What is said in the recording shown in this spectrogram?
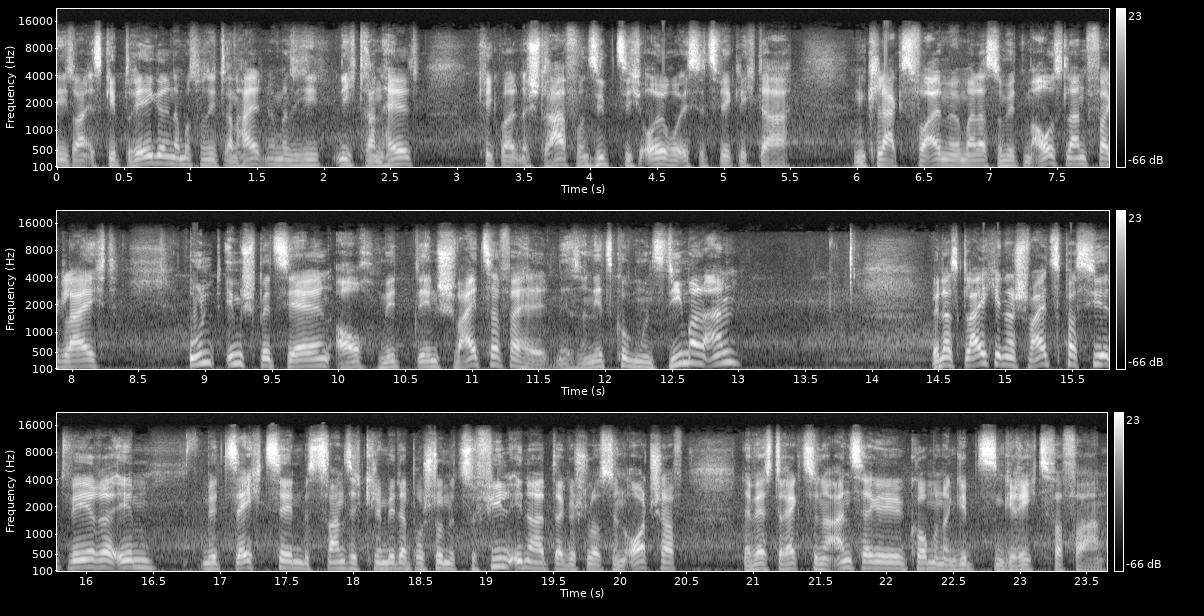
nicht dran, es gibt Regeln, da muss man sich dran halten. Wenn man sich nicht dran hält, kriegt man halt eine Strafe von 70 Euro. Ist jetzt wirklich da ein Klacks. Vor allem, wenn man das so mit dem Ausland vergleicht. Und im Speziellen auch mit den Schweizer Verhältnissen. Und jetzt gucken wir uns die mal an. Wenn das gleiche in der Schweiz passiert wäre, im mit 16 bis 20 Kilometer pro Stunde zu viel innerhalb der geschlossenen Ortschaft, dann wäre es direkt zu einer Anzeige gekommen und dann gibt es ein Gerichtsverfahren.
